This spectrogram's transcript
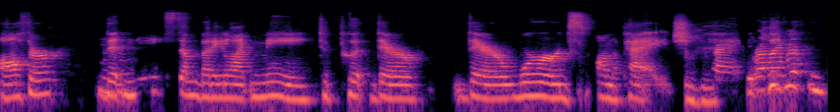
author that Mhm. needs somebody like me to put their their words on the page. Mhm. Right. It took, me some,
